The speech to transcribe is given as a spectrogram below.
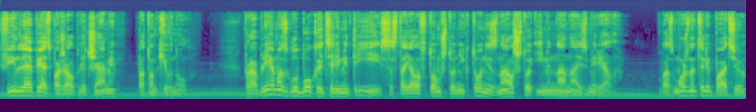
Финли опять пожал плечами, потом кивнул. Проблема с глубокой телеметрией состояла в том, что никто не знал, что именно она измеряла. Возможно, телепатию,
